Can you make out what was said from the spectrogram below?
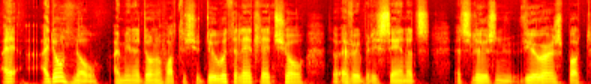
I I don't know. I mean I don't know what they should do with the Late Late Show. Though Everybody's saying it's it's losing viewers, but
